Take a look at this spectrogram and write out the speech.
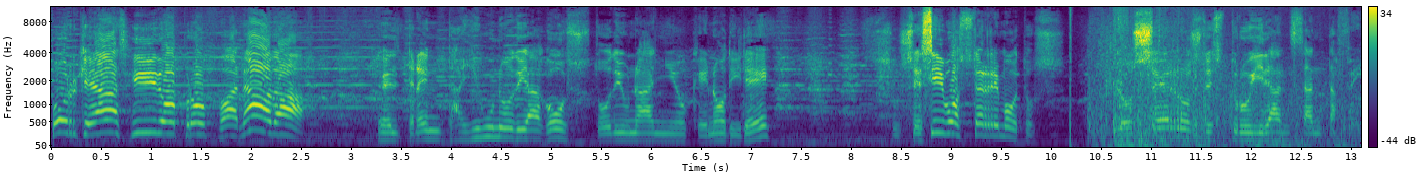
porque ha sido profanada el 31 de agosto de un año que no diré, sucesivos terremotos, los cerros destruirán Santa Fe,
